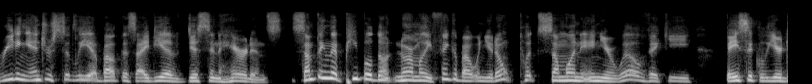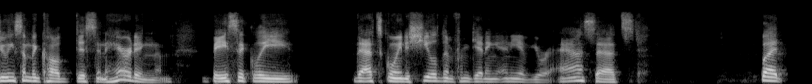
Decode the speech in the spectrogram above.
reading interestedly about this idea of disinheritance, something that people don't normally think about when you don't put someone in your will, Vicki. Basically, you're doing something called disinheriting them. Basically, that's going to shield them from getting any of your assets. But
